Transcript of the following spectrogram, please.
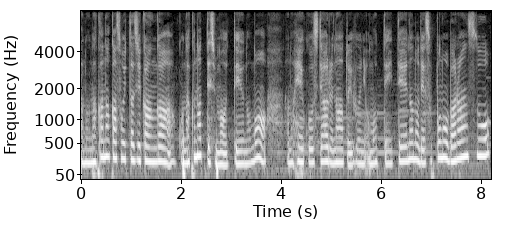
あのなかなかそういった時間がこうなくなってしまうっていうのもあの並行してあるなというふうに思っていてなのでそこのバランスを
